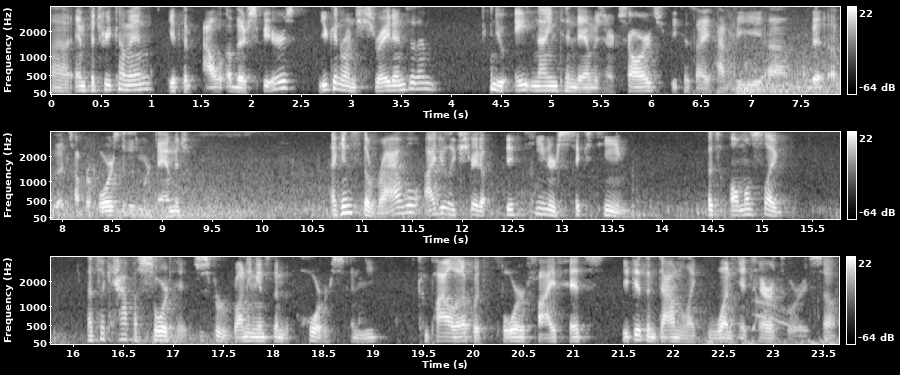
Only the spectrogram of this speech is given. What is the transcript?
uh, infantry come in, get them out of their spears, you can run straight into them and do 8, 9, 10 damage in a charge because I have the uh, bit of the tougher horse that does more damage. Against the rabble, I do like straight up 15 or 16. That's almost like that's like half a sword hit just for running into them with horse, and you compile it up with four or five hits, you get them down to like one hit territory. So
